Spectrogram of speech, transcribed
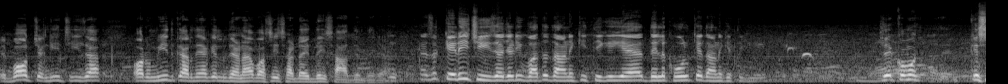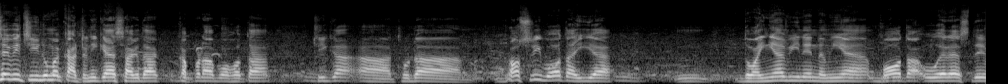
ਇਹ ਬਹੁਤ ਚੰਗੀ ਚੀਜ਼ ਆ ਔਰ ਉਮੀਦ ਕਰਦੇ ਆ ਕਿ ਲੁਧਿਆਣਾ ਵਾਸੀ ਸਾਡਾ ਇਦਾਂ ਹੀ ਸਾਥ ਦਿੰਦੇ ਰਹਿਣ। ਐਸਾ ਕਿਹੜੀ ਚੀਜ਼ ਹੈ ਜਿਹੜੀ ਵੱਧ ਦਾਨ ਕੀਤੀ ਗਈ ਹੈ? ਦਿਲ ਖੋਲ ਕੇ ਦਾਨ ਕੀਤੀ ਗਈ ਹੈ? ਦੇਖੋ ਮੈਂ ਕਿਸੇ ਵੀ ਚੀਜ਼ ਨੂੰ ਮੈਂ ਘੱਟ ਨਹੀਂ ਕਹਿ ਸਕਦਾ। ਕੱਪੜਾ ਬਹੁਤ ਆ ਠੀਕ ਆ ਤੁਹਾਡਾ ਗਰੋਸਰੀ ਬਹੁਤ ਆਈ ਆ। ਦਵਾਈਆਂ ਵੀ ਨੇ ਨਵੀਆਂ ਬਹੁਤ ਆ ਓਆਰਐਸ ਦੇ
